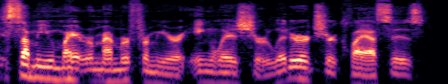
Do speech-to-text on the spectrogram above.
some of you might remember from your English or literature classes.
